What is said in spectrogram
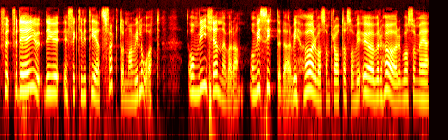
För, för det, är ju, det är ju effektivitetsfaktorn man vill åt. Om vi känner varandra, om vi sitter där, vi hör vad som pratas om, vi överhör vad som är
